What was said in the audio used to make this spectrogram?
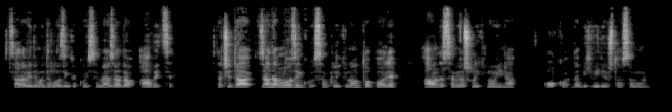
Sada vidimo da je lozinka koju sam ja zadao ABC. Znači da zadam lozinku sam kliknuo to polje, a onda sam još kliknuo i na oko da bih vidio što sam unio.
